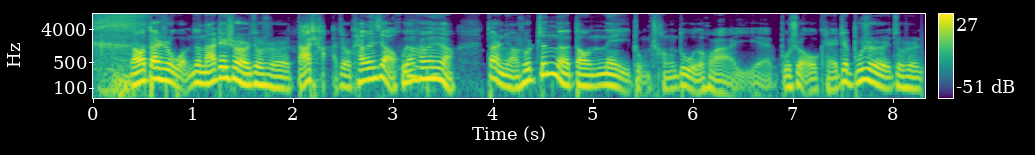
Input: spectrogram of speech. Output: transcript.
然后，但是我们就拿这事儿就是打岔，就是开玩笑，互相开玩笑。但是你要说真的到那种程度的话，也不是 OK。这不是就是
